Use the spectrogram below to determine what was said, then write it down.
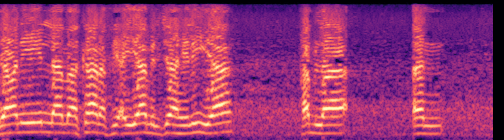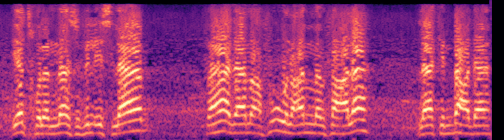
يعني إلا ما كان في أيام الجاهلية قبل أن يدخل الناس في الإسلام فهذا معفو عمن فعله لكن بعد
